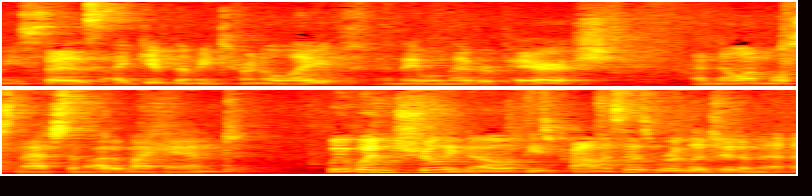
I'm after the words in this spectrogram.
when he says, I give them eternal life, and they will never perish, and no one will snatch them out of my hand. We wouldn't truly know if these promises were legitimate.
